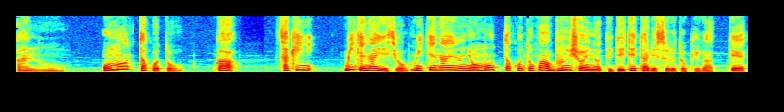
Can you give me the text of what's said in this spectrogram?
あの、思ったことが先に見てないでしょ？見てないのに思ったことが文章になって出てたりする時があって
